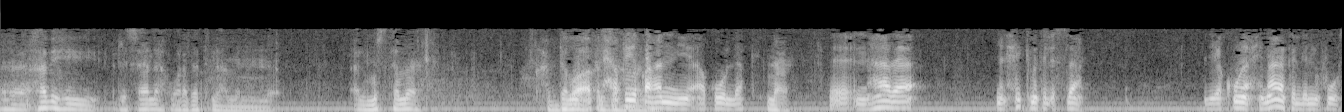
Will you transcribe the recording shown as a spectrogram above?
آه هذه رسالة وردتنا من المستمع عبد الله وفي الحقيقة أني أقول لك نعم. آه، أن هذا من حكمة الإسلام ليكون حماية للنفوس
